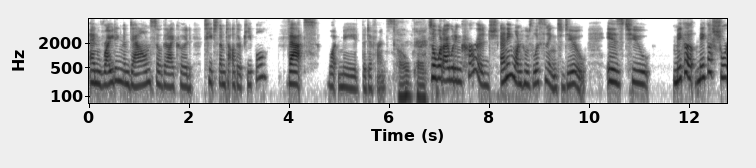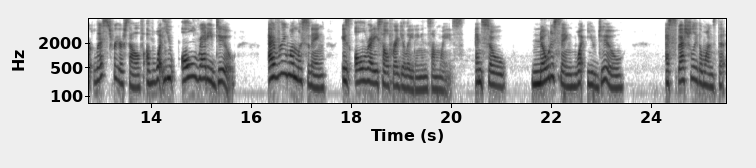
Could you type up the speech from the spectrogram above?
and writing them down so that I could teach them to other people, that's what made the difference. Okay. So what I would encourage anyone who's listening to do is to make a make a short list for yourself of what you already do. Everyone listening is already self-regulating in some ways. And so noticing what you do, especially the ones that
